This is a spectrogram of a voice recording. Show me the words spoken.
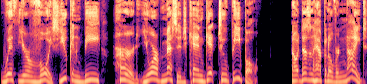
with your voice. You can be heard. Your message can get to people. Now, it doesn't happen overnight,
